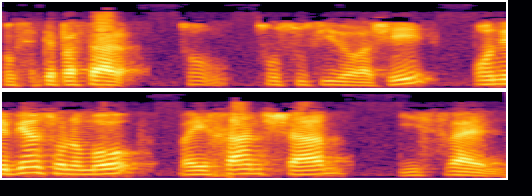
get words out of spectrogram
Donc c'était pas ça son, son souci de Rashi. On est bien sur le mot Vaïchan Sham Israël.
